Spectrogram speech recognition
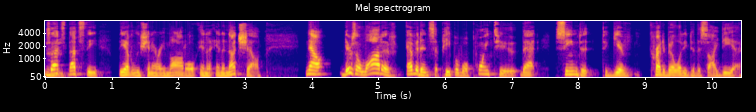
So mm-hmm. that's that's the the evolutionary model in a, in a nutshell. Now, there's a lot of evidence that people will point to that seem to, to give credibility to this idea.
